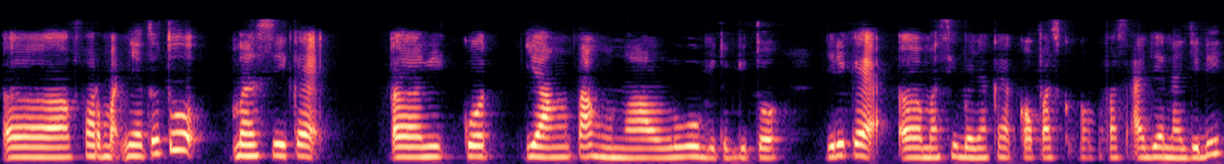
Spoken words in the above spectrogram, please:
uh, formatnya itu tuh masih kayak uh, ngikut yang tahun lalu gitu-gitu. Jadi kayak uh, masih banyak kayak kopas-kopas aja. Nah, jadi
